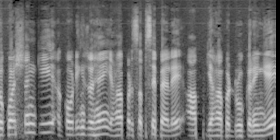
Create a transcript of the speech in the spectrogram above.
तो क्वेश्चन के अकॉर्डिंग जो है, यहाँ पर सबसे पहले आप यहाँ पर ड्रॉ करेंगे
